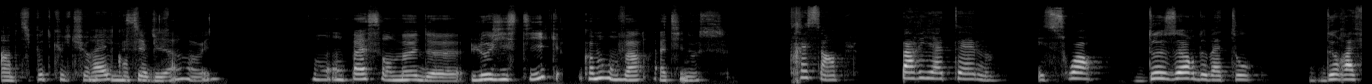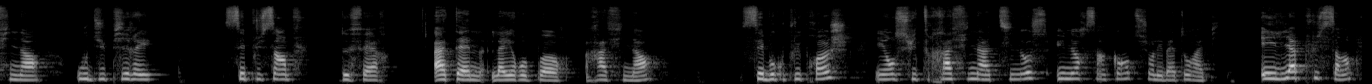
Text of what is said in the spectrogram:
Un petit peu de culturel quand c'est du bien, oui. On, on passe en mode euh, logistique. Comment on va à Tinos? Très simple. Paris-Athènes est soit deux heures de bateau de Raffina ou du Pirée. C'est plus simple de faire Athènes, l'aéroport, Raffina. C'est beaucoup plus proche. Et ensuite, Raffina, Tinos, 1h50 sur les bateaux rapides. Et il y a plus simple,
